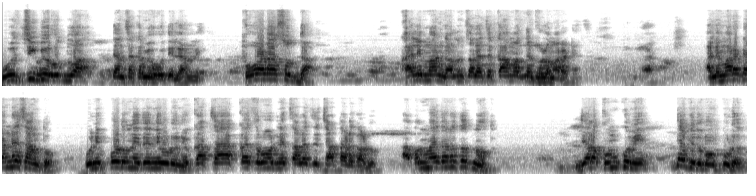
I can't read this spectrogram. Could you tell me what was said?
उलची बी रुतबा त्यांचा कमी होऊ दिला नाही. थोडा सुद्धा. खाली मान घालून चालायचं कामच नाही ठेवलं मराठ्यांचं. आणि मराठ्यांना सांगतो. कुणी पडून येते निवडून येऊ. कचा कच रोडने चालायचं छाताड काढून. आपण मैदानातच नव्हतो. ज्याला कुमकुमे तू मग पुढं.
